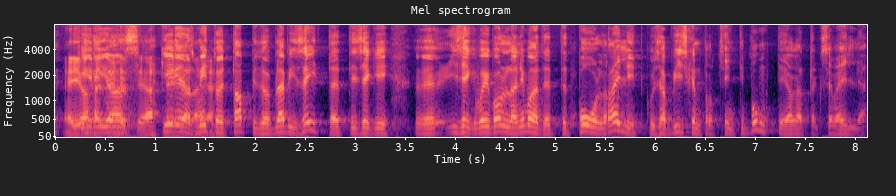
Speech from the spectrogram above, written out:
Ei kirjas ei kirjas ole, mitu etappi tuleb läbi sõita, et isegi, isegi võib olla niimoodi, et, et pool rallit, kui saab viiskümmend protsenti punkti, jagatakse välja.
